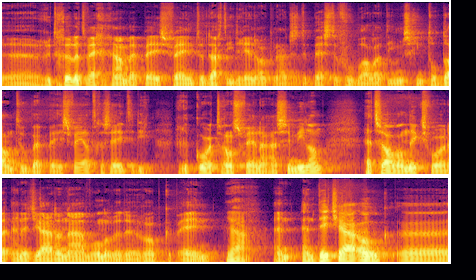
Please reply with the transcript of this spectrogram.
eh, Ruud Gullit weggegaan bij PSV. En toen dacht iedereen ook, nou, dat is de beste voetballer die misschien tot dan toe bij PSV had gezeten. Die recordtransfer naar AC Milan. Het zal wel niks worden. En het jaar daarna wonnen we de Europa Cup 1. ja. En, en dit jaar ook, eh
